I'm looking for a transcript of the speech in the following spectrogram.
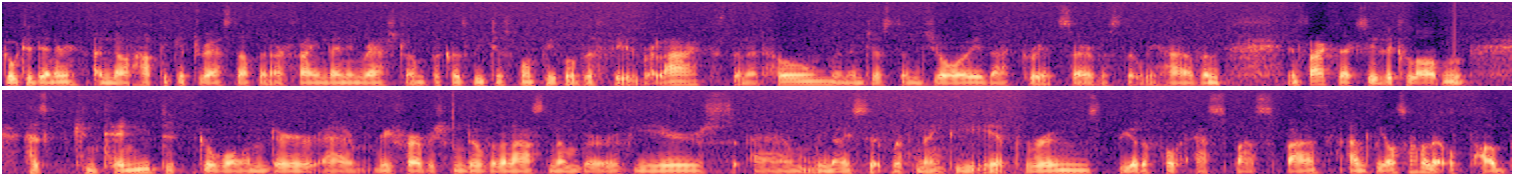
go to dinner and not have to get dressed up in our fine dining restaurant because we just want people to feel relaxed and at home and then just enjoy that great service that we have. And in fact, actually, the Culloden has continued to go under um, refurbishment over the last number of years. Um, we now sit with 98 rooms, beautiful spa spa, and we also have a little pub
